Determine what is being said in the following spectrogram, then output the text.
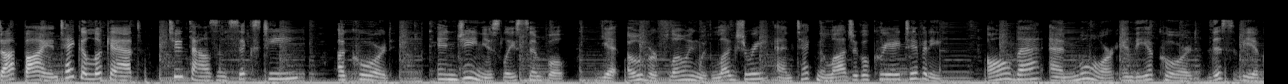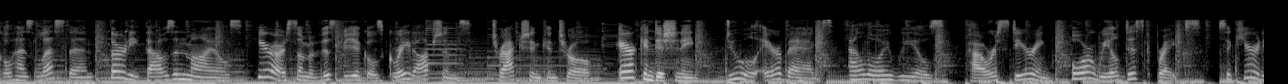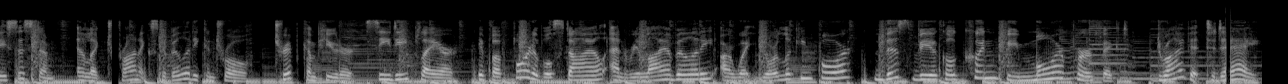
Stop by and take a look at 2016 Accord. Ingeniously simple, yet overflowing with luxury and technological creativity. All that and more in the Accord. This vehicle has less than 30,000 miles. Here are some of this vehicle's great options. Traction control, air conditioning, dual airbags, alloy wheels, power steering, four-wheel disc brakes, security system, electronic stability control, trip computer, CD player. If affordable style and reliability are what you're looking for, this vehicle couldn't be more perfect. Drive it today.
